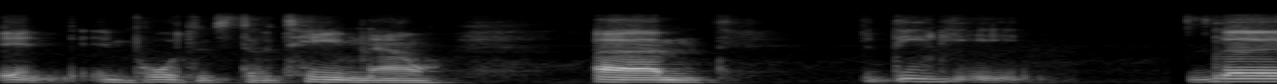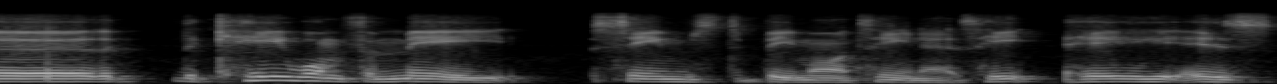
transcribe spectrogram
in, importance to the team now. Um, the, the the key one for me seems to be Martinez. He he is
